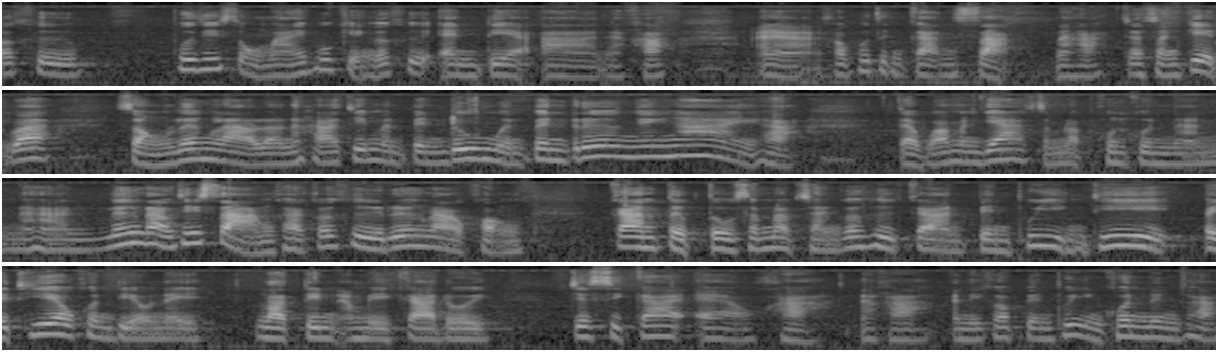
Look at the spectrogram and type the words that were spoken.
ก็คือผู้ที่ส่งมาให้ผู้เขียนก็คือแอนเดียอานะคะเขาพูดถึงการสักนะคะ จะสังเกตว่า 2 เรื่องราวแล้วนะคะ ที่มันเป็นดูเหมือนเป็นเรื่องง่าย ๆค่ะ แต่ว่ามันยากสำหรับคนคนนั้นนะคะ เรื่องราวที่ 3 ค่ะ ก็คือเรื่องราวของ การเติบโตสำหรับฉันก็คือการเป็นผู้หญิงที่ไปเที่ยวคนเดียวในลาตินอเมริกาโดยเจสสิก้าแอลค่ะนะคะ อันนี้ก็เป็นผู้หญิงคนหนึ่งค่ะ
